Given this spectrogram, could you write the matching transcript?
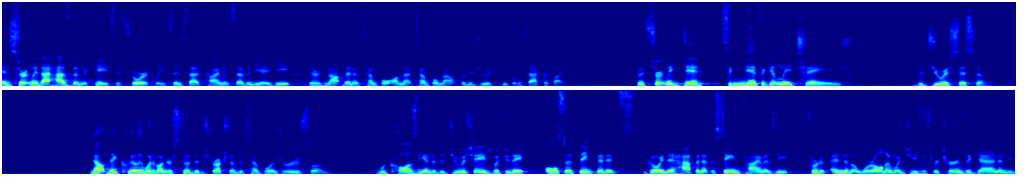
And certainly that has been the case historically. Since that time in 70 AD, there has not been a temple on that Temple Mount for the Jewish people to sacrifice. So it certainly did significantly change the Jewish system. Now, they clearly would have understood the destruction of the temple in Jerusalem would cause the end of the Jewish age, but do they also think that it's going to happen at the same time as the sort of end of the world and when Jesus returns again and the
